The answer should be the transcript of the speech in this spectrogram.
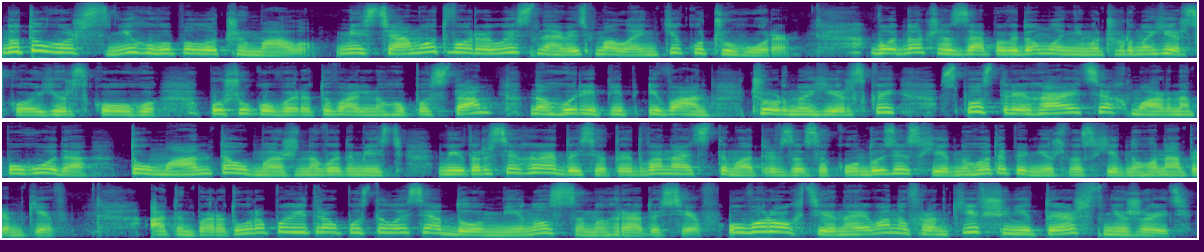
До того ж, снігу випало чимало. Місцями утворились навіть маленькі кучугури. Водночас, за повідомленнями Чорногірського гірського пошуково-рятувального поста на горі Піп Іван Чорногірський спостерігається хмарна погода, туман та обмежена видимість. Вітер сягає 10-12 метрів за секунду зі східного та північно-східного напрямків. А температура повітря опустилася до мінус 7 градусів. У Ворохті на Івано-Франківщині теж сніжить.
